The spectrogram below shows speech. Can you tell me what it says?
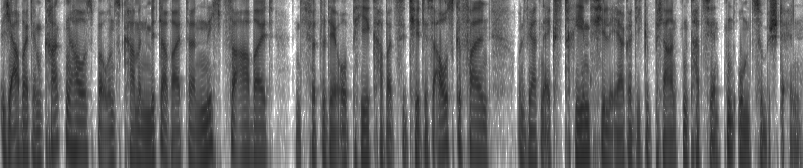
ich arbeite im Krankenhaus, bei uns kamen Mitarbeiter nicht zur Arbeit, ein Viertel der OP-Kapazität ist ausgefallen und wir hatten extrem viel Ärger, die geplanten Patienten umzubestellen.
